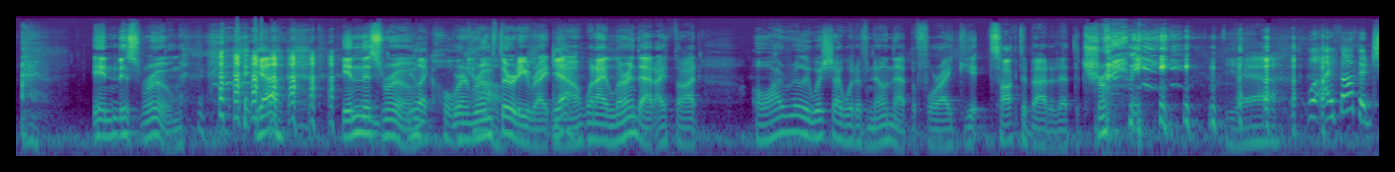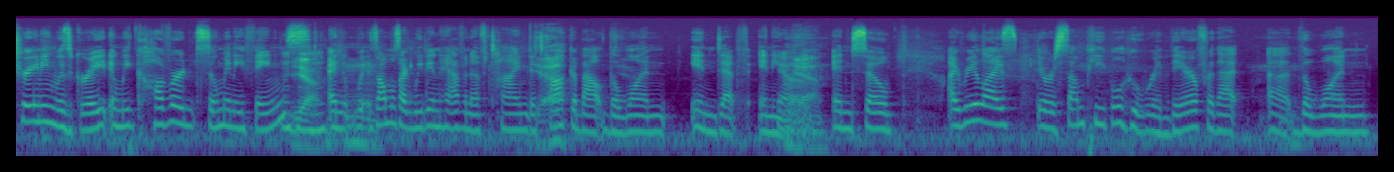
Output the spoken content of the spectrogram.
in this room, Yeah. In this room. You're like, "Holy we're in room 30 right Yeah. now. When I learned that, I thought, oh, I really wish I would have known that before I get, talked about it at the training. Yeah. Well, I thought the training was great, and we covered so many things. Yeah. and it- it's almost like we didn't have enough time to Yeah. talk about the one in depth anyway. Yeah. And so, I realized there were some people who were there for that uh, the one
